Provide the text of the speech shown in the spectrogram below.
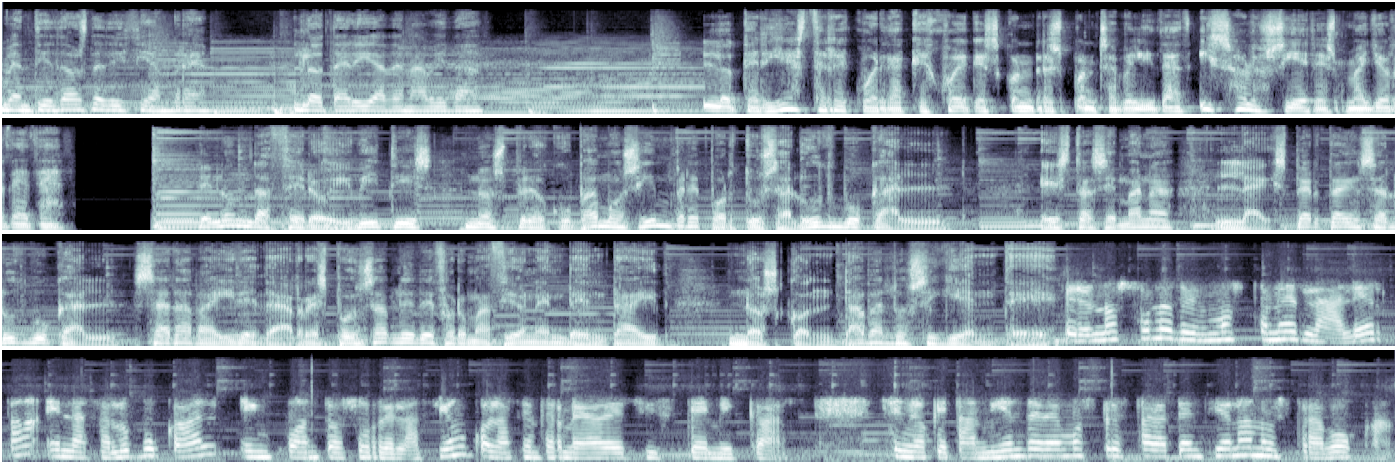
22 de diciembre, Lotería de Navidad. Loterías te recuerda que juegues con responsabilidad y solo si eres mayor de edad. En Onda Cero y Vitis nos preocupamos siempre por tu salud bucal. Esta semana, la experta en salud bucal, Sara Baireda, responsable de formación en Dentaid, nos contaba lo siguiente. Pero no solo debemos poner la alerta en la salud bucal en cuanto a su relación con las enfermedades sistémicas, sino que también debemos prestar atención a nuestra boca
